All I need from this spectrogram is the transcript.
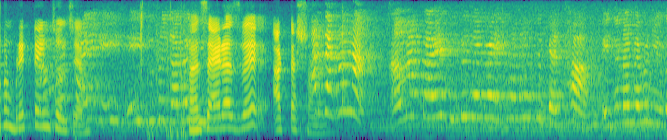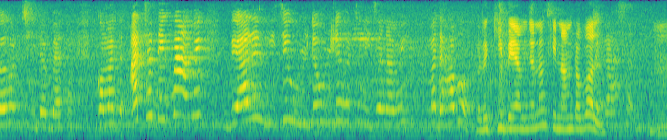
এখন ব্রেক টাইম চলছে। হ্যাঁ স্যার আসবে আটটার সময়। দেখো না আমার পায়ে দুটো জায়গায় এখানে হচ্ছে ব্যথা। এই জন্য আমি এখন যোগা করছি এটা ব্যথা কমাতে। আচ্ছা দেখবে আমি দেয়ালের নিচে উল্টে উল্টে হচ্ছে নিচে নামি। মা দেখাবো? ওটা কি ব্যায়াম জানো? কি নামটা বল রাসান হুম,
